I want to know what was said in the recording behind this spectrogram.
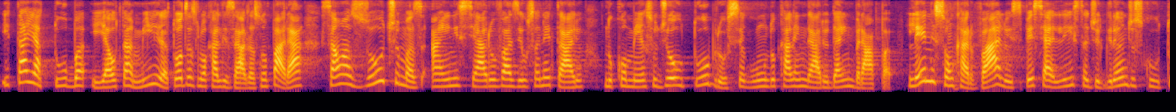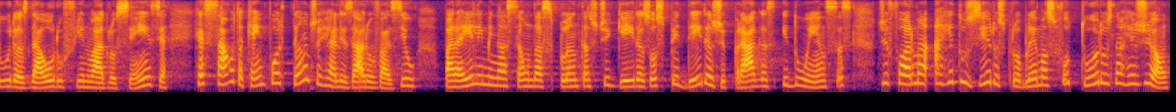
Itaiatuba e Altamira, todas localizadas no Pará, são as últimas a iniciar o vazio sanitário no começo de outubro, segundo o calendário da Embrapa. Lenison Carvalho, especialista de grandes culturas da Ouro Fino Agrociência, ressalta que é importante realizar o vazio para a eliminação das plantas tigueiras hospedeiras de pragas e doenças, de forma a reduzir os problemas futuros na região.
